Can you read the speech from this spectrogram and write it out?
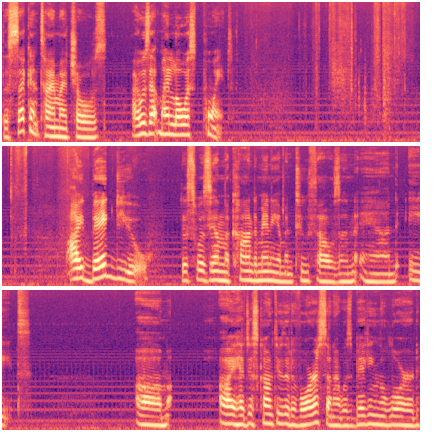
The second time I chose, I was at my lowest point. I begged you. This was in the condominium in 2008. Um, I had just gone through the divorce and I was begging the Lord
